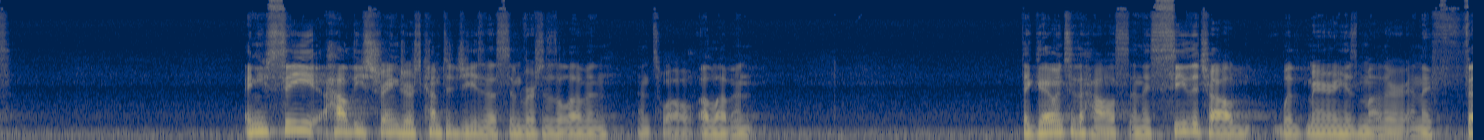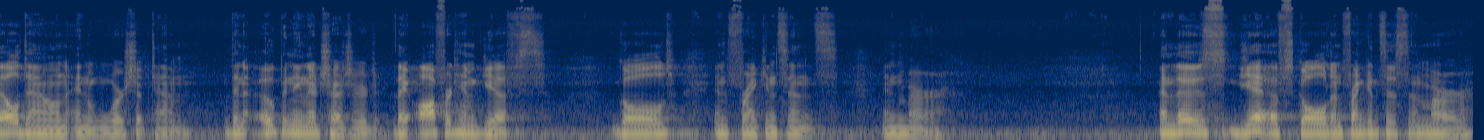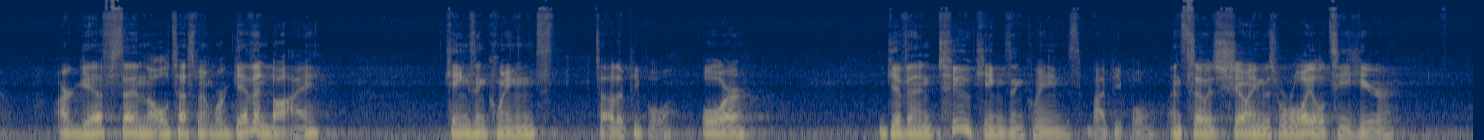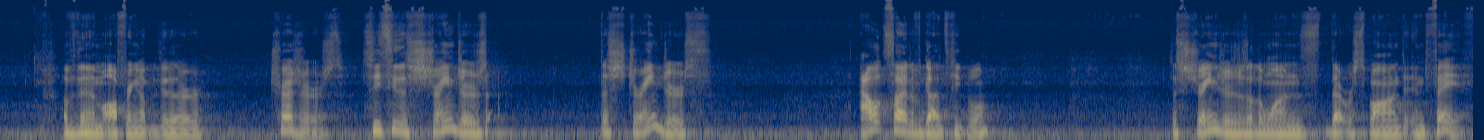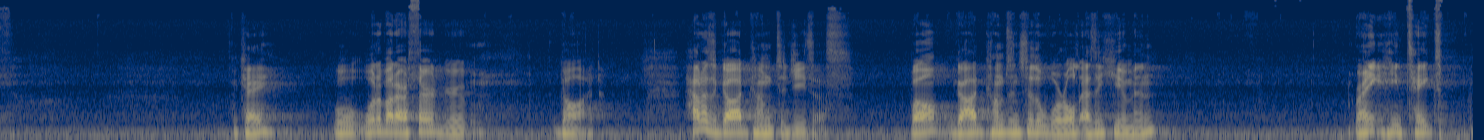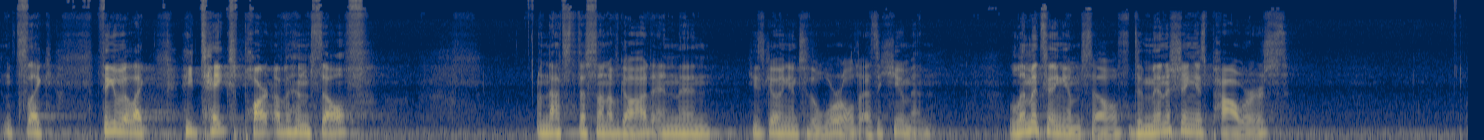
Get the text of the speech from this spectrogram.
And you see how these strangers come to Jesus in verses 11 and 12. 11. They go into the house and they see the child with Mary, his mother, and they fell down and worshiped him. Then, opening their treasure, they offered him gifts gold and frankincense and myrrh. And those gifts, gold and frankincense and myrrh, are gifts that in the Old Testament were given by kings and queens to other people, or given to kings and queens by people. And so it's showing this royalty here of them offering up their treasures. So you see the strangers, the strangers outside of God's people, the strangers are the ones that respond in faith. Okay? Well, what about our third group? God. How does God come to Jesus? Well, God comes into the world as a human, right? He takes, it's like, think of it like he takes part of himself, and that's the Son of God, and then he's going into the world as a human, limiting himself, diminishing his powers,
